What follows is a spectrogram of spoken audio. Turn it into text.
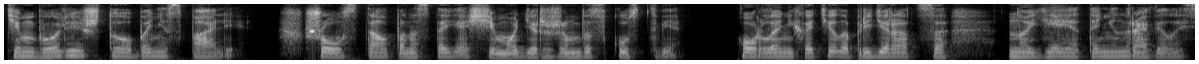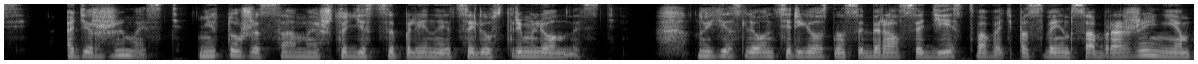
тем более, что оба не спали. Шоу стал по-настоящему одержим в искусстве. Орла не хотела придираться, но ей это не нравилось. Одержимость – не то же самое, что дисциплина и целеустремленность. Но если он серьезно собирался действовать по своим соображениям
